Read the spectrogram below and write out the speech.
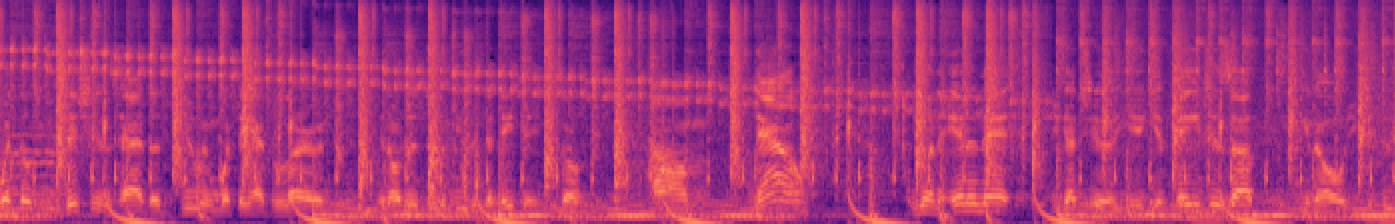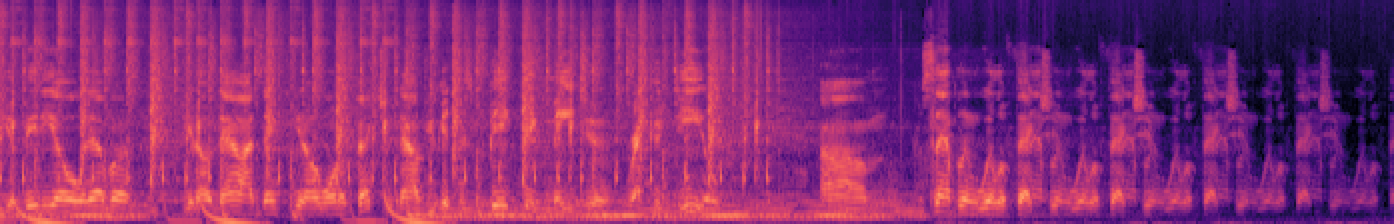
what those musicians had to do and what they had to learn in order to do the music that they did. So um, now you're on the internet, you got your, your, your pages up, you know, you can do your video whatever. You know, now I think, you know, it won't affect you. Now, if you get this big, big, major record deal, um, sampling will affect you, will affect you, will affect you, will affect you, will affect you, will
